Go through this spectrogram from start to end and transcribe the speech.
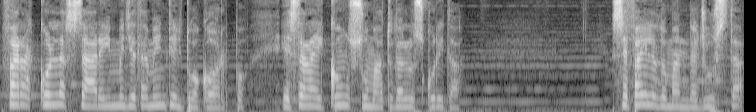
farà collassare immediatamente il tuo corpo e sarai consumato dall'oscurità. Se fai la domanda giusta,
